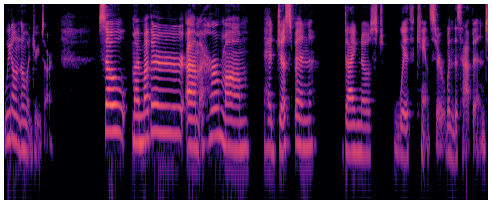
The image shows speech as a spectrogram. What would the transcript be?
We don't know what dreams are. So my mother, um, her mom had just been diagnosed with cancer when this happened,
